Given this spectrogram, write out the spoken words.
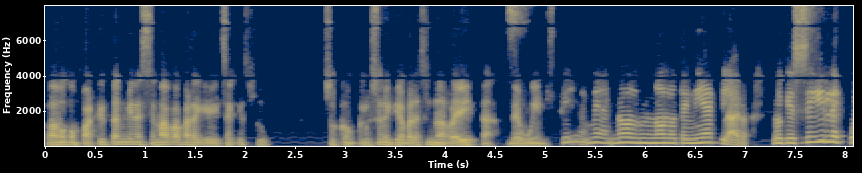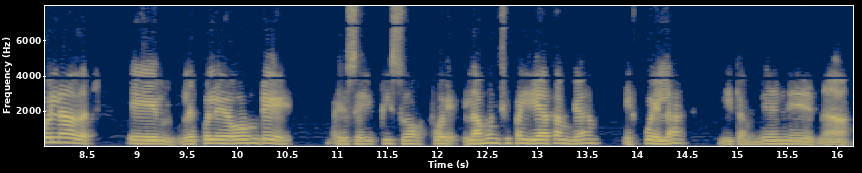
Vamos a compartir también ese mapa para que saque su- sus conclusiones que aparece en una revista de Win. Sí, mira, no, no lo tenía claro. Lo que sí, la escuela, eh, la escuela de hombres, ese edificio fue, la municipalidad también, escuela, y también eh, nada,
